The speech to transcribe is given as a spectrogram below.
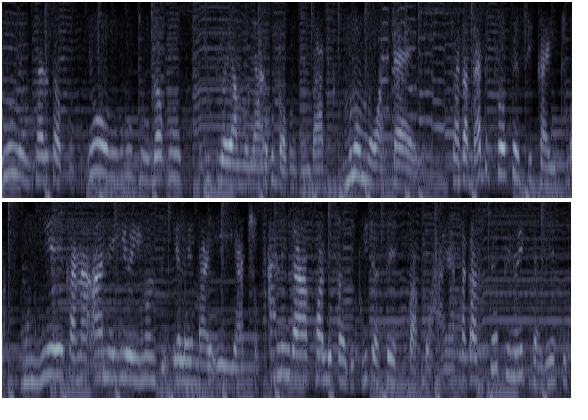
inenge ichitarisa kuti iwo uri kuti uda kuemploya munhu ari kubva kuzimbabwe. Munomuwashaya here saka that process ikaitwa. Munhu iyeye kana ane iyo inonzi lmia yacho anenge aqualified kuita sepakuhaya saka step inoitika ndeyekuti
